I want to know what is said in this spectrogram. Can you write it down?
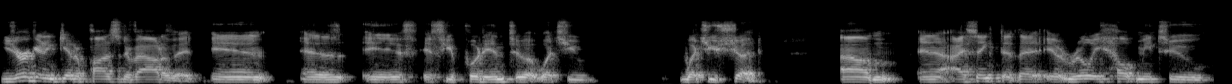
you're going to get a positive out of it. And as if if you put into it what you what you should. Um, and I think that, that it really helped me to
